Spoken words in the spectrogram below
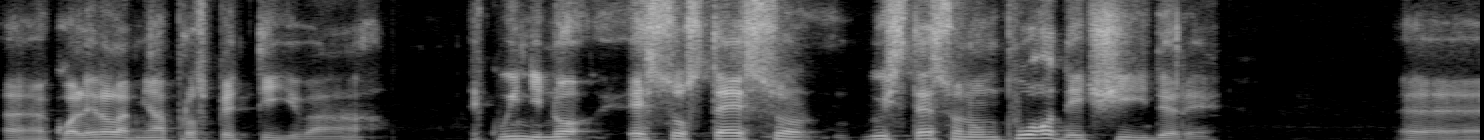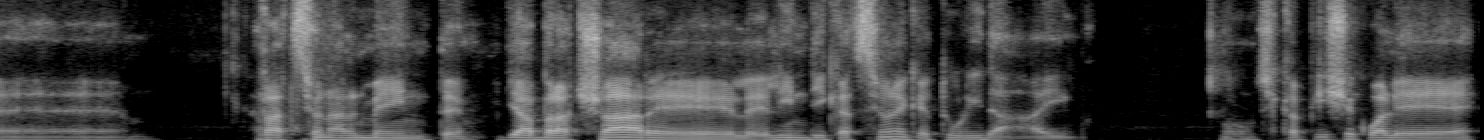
eh, qual era la mia prospettiva e quindi no, esso stesso, lui stesso non può decidere eh, razionalmente di abbracciare l'indicazione che tu gli dai. Non si capisce quale,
